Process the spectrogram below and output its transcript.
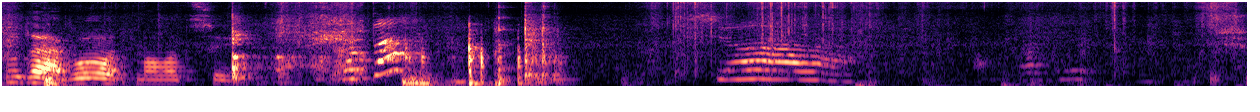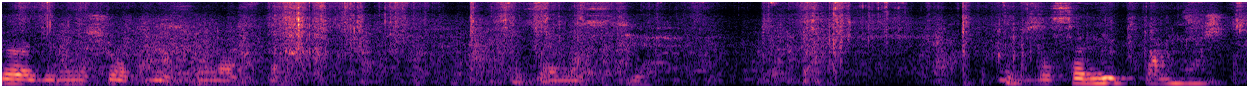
Сюда, вот, молодцы. Еще один мешок есть у нас там занести. Засолить там может.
